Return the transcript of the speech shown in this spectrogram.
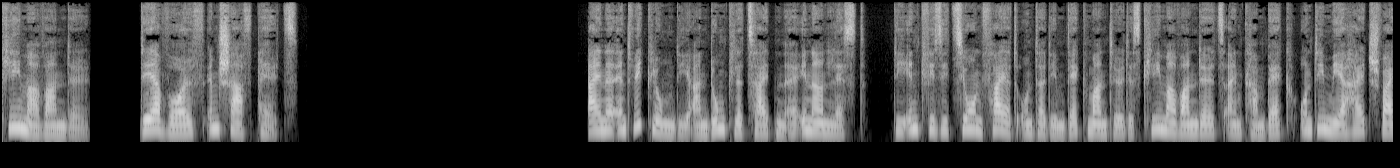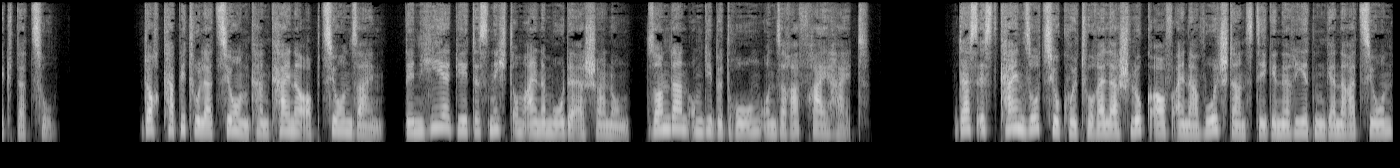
Klimawandel. Der Wolf im Schafpelz. Eine Entwicklung, die an dunkle Zeiten erinnern lässt. Die Inquisition feiert unter dem Deckmantel des Klimawandels ein Comeback und die Mehrheit schweigt dazu. Doch Kapitulation kann keine Option sein, denn hier geht es nicht um eine Modeerscheinung, sondern um die Bedrohung unserer Freiheit. Das ist kein soziokultureller Schluck auf einer wohlstandsdegenerierten Generation,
